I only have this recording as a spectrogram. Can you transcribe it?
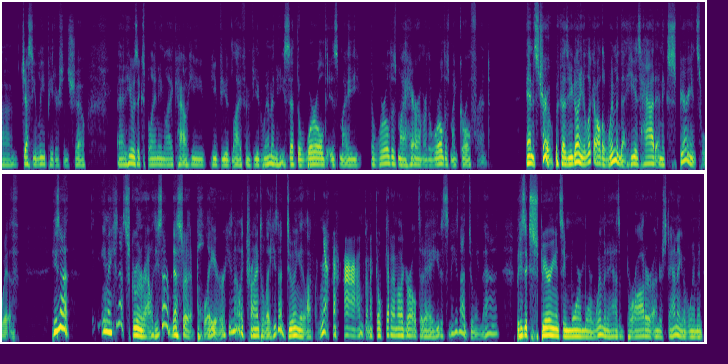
um, Jesse Lee Peterson's show, and he was explaining like how he he viewed life and viewed women. He said the world is my the world is my harem or the world is my girlfriend. And it's true because you go and you look at all the women that he has had an experience with he's not you know, he's not screwing around with. He's not necessarily a player. He's not like trying to like. He's not doing it like, I'm gonna go get another girl today. He just he's not doing that. But he's experiencing more and more women and has a broader understanding of women.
